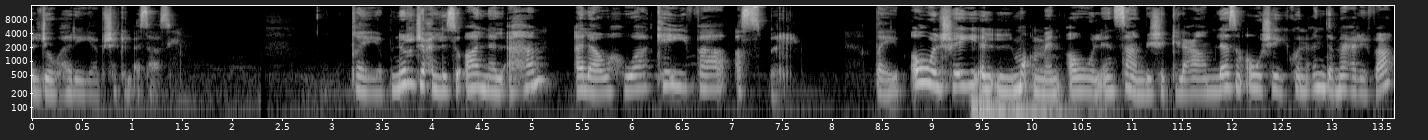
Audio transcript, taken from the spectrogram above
الجوهرية بشكل أساسي. طيب نرجع لسؤالنا الأهم ألا وهو كيف أصبر؟ طيب أول شيء المؤمن أو الإنسان بشكل عام لازم أول شيء يكون عنده معرفة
